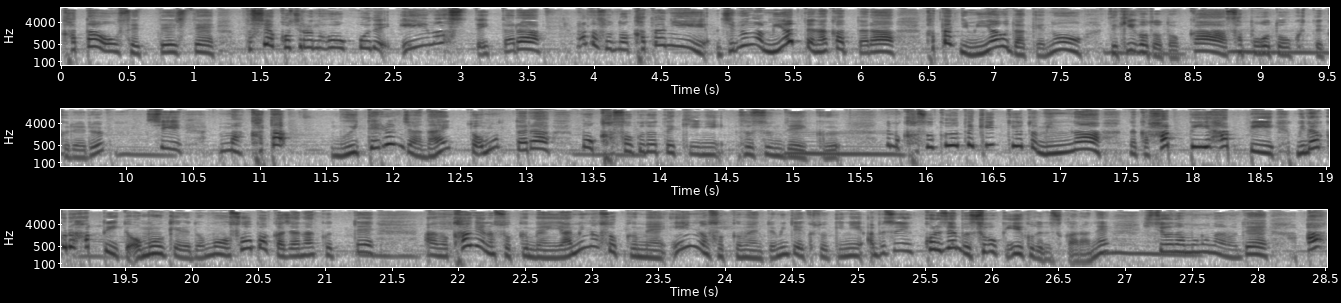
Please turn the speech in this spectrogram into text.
型を設定して私はこちらの方向で言いますって言ったらまだその型に自分が見合ってなかったら型に見合うだけの出来事とかサポートを送ってくれる。し、まあ、型向いてるんじゃないと思ったらもう加速度的に進んでいく。でも加速度的っていうとみんななんかハッピーハッピーミラクルハッピーって思うけれどもそうばっかじゃなくってあの影の側面闇の側面陰の側面って見ていくときにあ別にこれ全部すごくいいことですからね。必要なものなのであ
